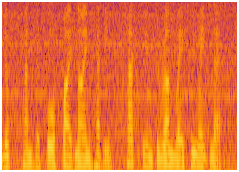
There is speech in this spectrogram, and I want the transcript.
Lufthansa 459 heavy, taxiing to runway 28 left.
